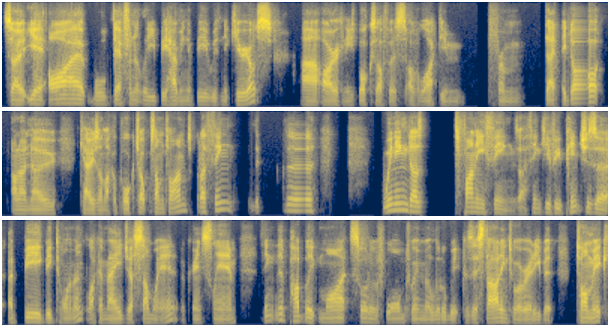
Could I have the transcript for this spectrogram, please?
So yeah, I will definitely be having a beer with Nick Kyrgios. Uh, I reckon his box office. I've liked him from day dot, and I know carries on like a pork chop sometimes, but I think the the winning does funny things. I think if he pinches a, a big, big tournament like a major somewhere, a Grand Slam, I think the public might sort of warm to him a little bit because they're starting to already. But Tomic,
